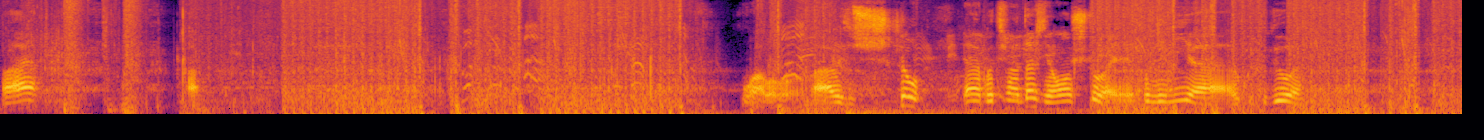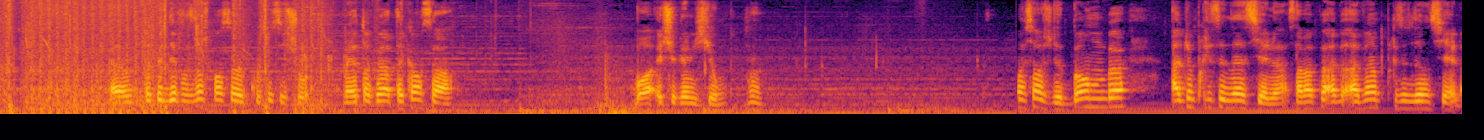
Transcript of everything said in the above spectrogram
Voilà. Ah. Waouh, waouh, waouh. Ah oui, c'est chaud. La protection d'attache, c'est vraiment chaud. ouais. Faut des mis euh, au couteau d'eau. Euh, Euh, tant que défenseur, je pense que le couteau c'est chaud. Mais en tant qu'attaquant, ça va. Bon, échec de la mission. Hum. Passage de bombe, avion présidentiel. Ça va pas, avion présidentiel.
